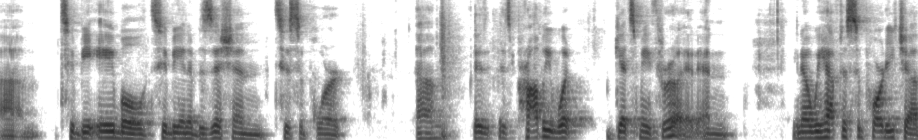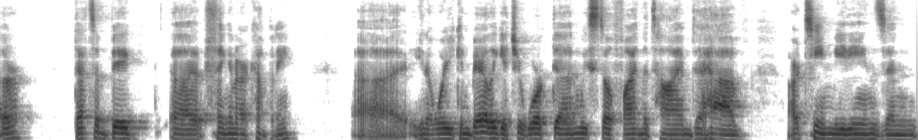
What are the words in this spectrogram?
um, to be able to be in a position to support um, is, is probably what gets me through it. And you know, we have to support each other. That's a big uh, thing in our company. Uh, you know, where you can barely get your work done, we still find the time to have our team meetings and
